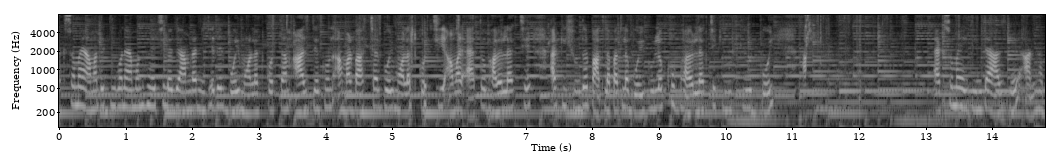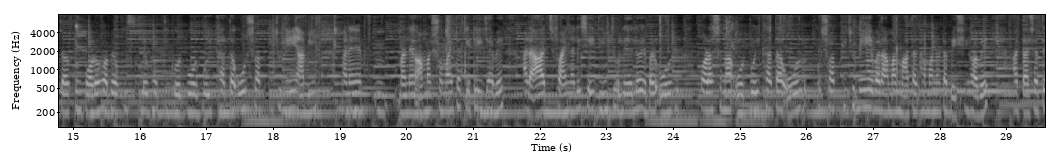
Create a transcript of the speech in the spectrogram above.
এক সময় আমাদের জীবনে এমন হয়েছিল যে, আমরা নিজেদের বই মলাট করতাম। আজ দেখুন, আমার বাচ্চার বই মলাট করছি, আমার এত ভালো লাগছে। আর কি সুন্দর পাতলা পাতলা বইগুলো, খুব ভালো লাগছে, কিউট কিউট বই। একসময় এই দিনটা আসবে। আনহা যখন বড় হবে, ওকে স্কুলে ভর্তি করব, ওর বই খাতা, ওর সব কিছু নিয়ে আমি মানে মানে আমার সময়টা কেটেই যাবে। আর আজ ফাইনালি সেই দিন চলে এলো। এবার ওর পড়াশোনা, ওর বই খাতা, ওর সব কিছু নিয়ে এবার আমার মাথা ঘামানোটা বেশি হবে। আর তার সাথে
